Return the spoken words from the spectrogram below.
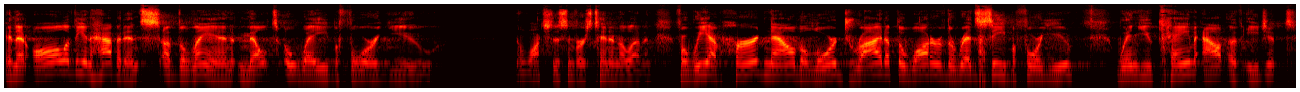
and that all of the inhabitants of the land melt away before you. Now, watch this in verse 10 and 11. For we have heard now the Lord dried up the water of the Red Sea before you when you came out of Egypt.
